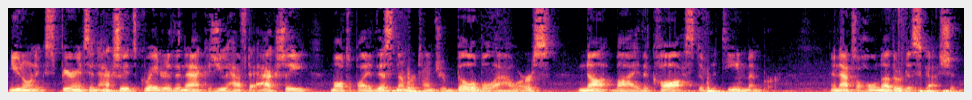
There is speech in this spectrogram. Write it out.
You don't experience. And actually, it's greater than that because you have to actually multiply this number times your billable hours, not by the cost of the team member. And that's a whole nother discussion.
